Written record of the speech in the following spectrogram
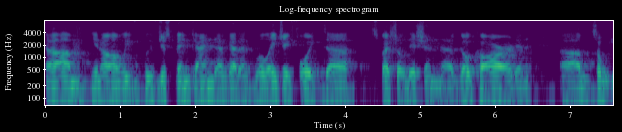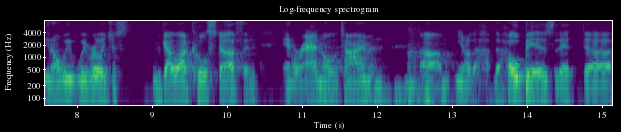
Um, you know, we've we've just been kind of got a little AJ Foyt uh, special edition uh, go kart, and um, so you know we we really just we've got a lot of cool stuff, and and we're adding all the time, and um, you know the the hope is that uh,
